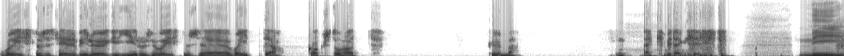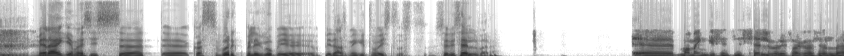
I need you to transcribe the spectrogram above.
võistluse, servi löögikiiruse võistluse võitja kaks tuhat kümme, äkki midagi sellist. nii, me räägime siis, kas võrkpalliklubi pidas mingit võistlust, see oli Selver? ma mängisin siis Selveris, aga selle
